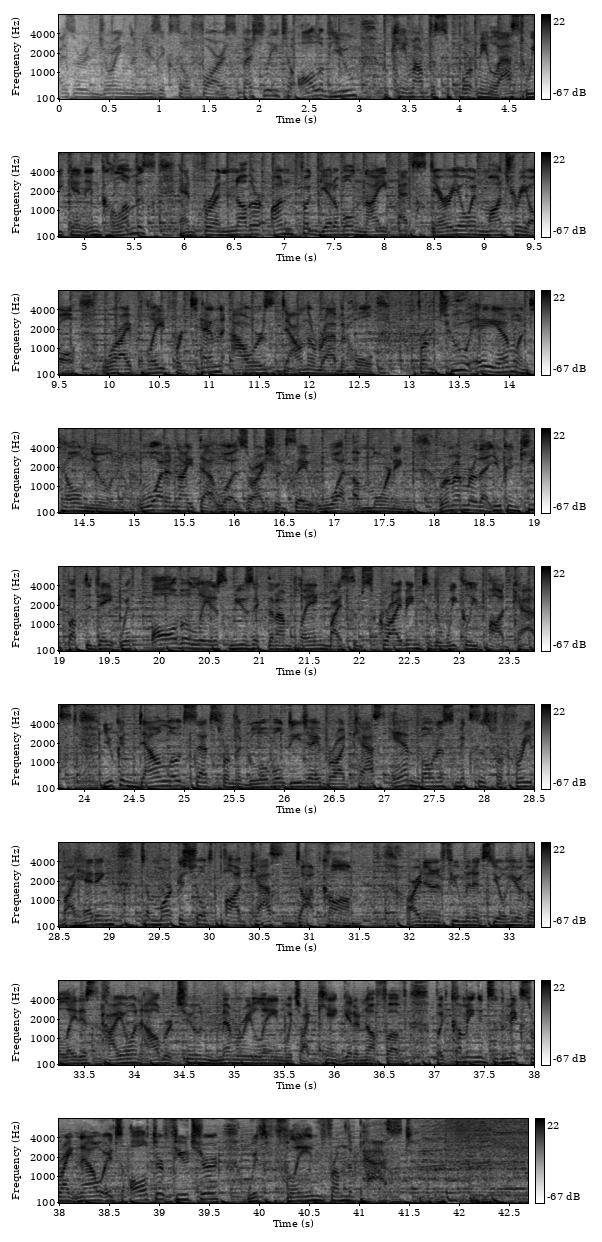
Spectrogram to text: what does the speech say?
guys are enjoying the music so far, especially to all of you who came out to support me last weekend in Columbus and for another unforgettable night at Stereo in Montreal, where I played for 10 hours down the rabbit hole from 2 a.m. until noon. What a night that was, or I should say, what a morning. Remember that you can keep up to date with all the latest music that I'm playing by subscribing to the weekly podcast. You can download sets from the Global DJ broadcast and bonus mixes for free by heading to markusschulzpodcast.com. All right, in a few minutes, you'll hear the latest Kyau and Albert tune, Memory Lane, which I can't get enough of. But coming into the mix right now, it's Alter Future with Flame from the Past.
